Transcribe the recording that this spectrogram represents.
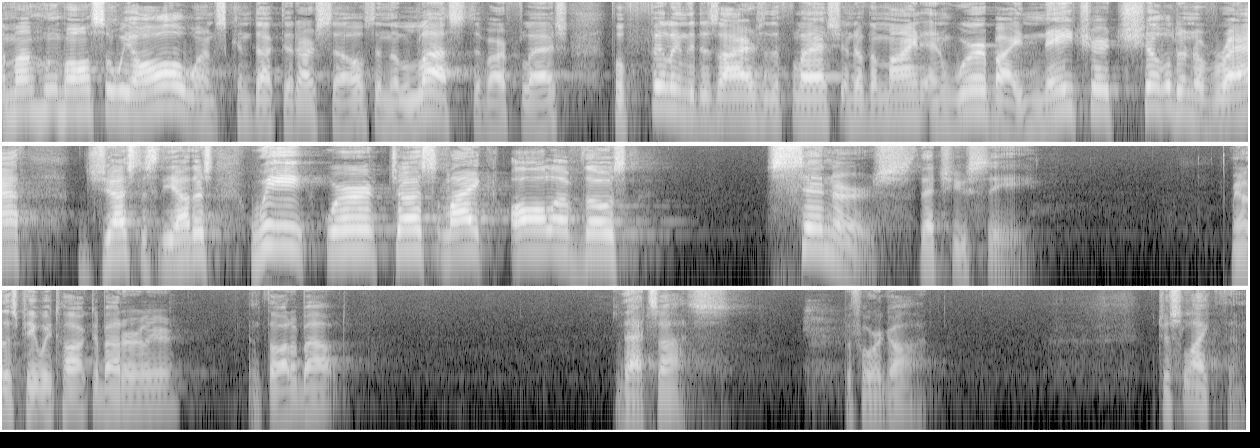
among whom also we all once conducted ourselves in the lust of our flesh, fulfilling the desires of the flesh and of the mind, and were by nature children of wrath, just as the others. We were just like all of those sinners that you see. Remember those people we talked about earlier and thought about? That's us before God. Just like them.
